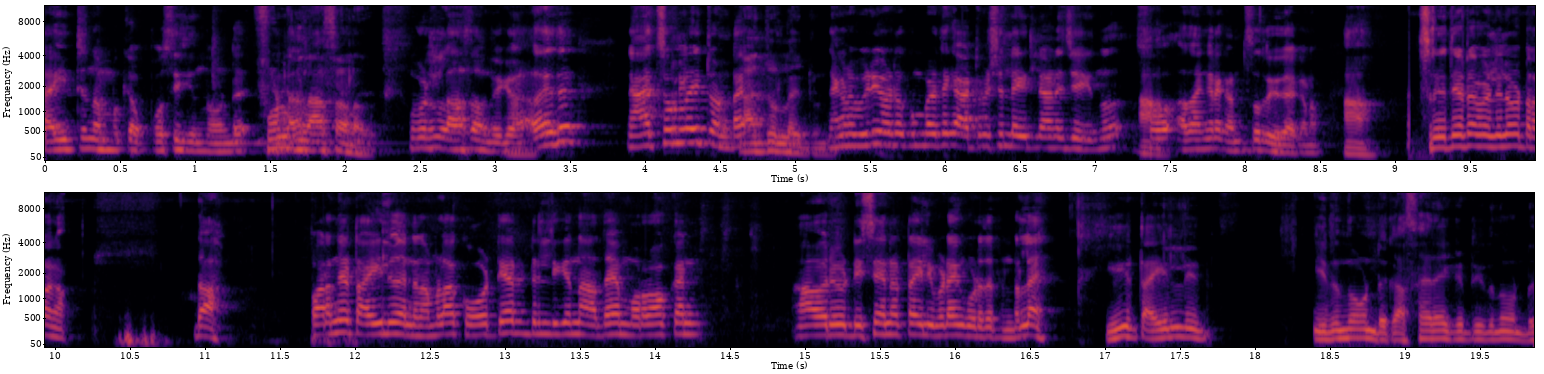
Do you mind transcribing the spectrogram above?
ലൈറ്റ് നമുക്ക് ഒപ്പോസിറ്റ് ചെയ്യുന്നതുകൊണ്ട് ഫുൾ ഗ്ലാസ് ആണ് ഫുൾ ഗ്ലാസ് ആണ് അതായത് നാച്ചുറൽ ലൈറ്റ് ഉണ്ട്. നാച്ചുറൽ ലൈറ്റ് ഉണ്ട്. ഞങ്ങൾ വീഡിയോ എടുക്കുമ്പോഴത്തേക്ക് ആർട്ടിഫിഷ്യൽ ലൈറ്റിലാണ് ചെയ്യുന്നത്. സോ അതങ്ങനെ കൺസിഡർ ചെയ്തേക്കണം. ശ്രീതയുടെ വെളിയിലോട്ട് ഇറങ്ങാം ദാ പറഞ്ഞ ടൈൽ തന്നെ. നമ്മൾ ആ കോട്ടയാട്ടിട്ടിരിക്കുന്ന അതേ മൊറോക്കൻ ആ ഒരു ഡിസൈനർ ടൈൽ ഇവിടെയും കൊടുത്തിട്ടുണ്ട് അല്ലേ? ഈ ടൈലിൽ ഇരുന്നുകൊണ്ട് കസേരയൊക്കെ ഇട്ട് ഇരുന്നുകൊണ്ട്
